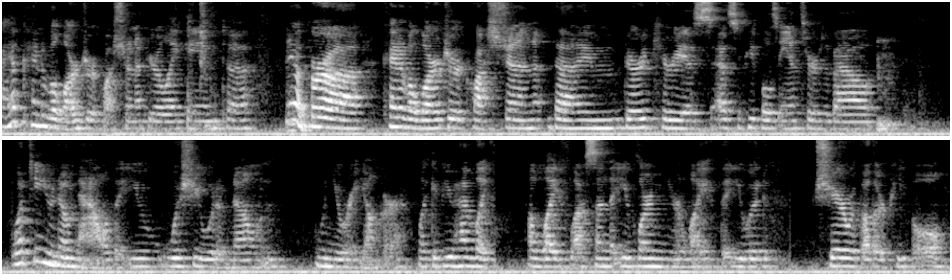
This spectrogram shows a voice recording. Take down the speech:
I have kind of a larger question if you're like game to Yeah. for a kind of a larger question that I'm very curious as to people's answers about. What do you know now that you wish you would have known when you were younger? Like if you had like a life lesson that you've learned in your life that you would share with other people.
